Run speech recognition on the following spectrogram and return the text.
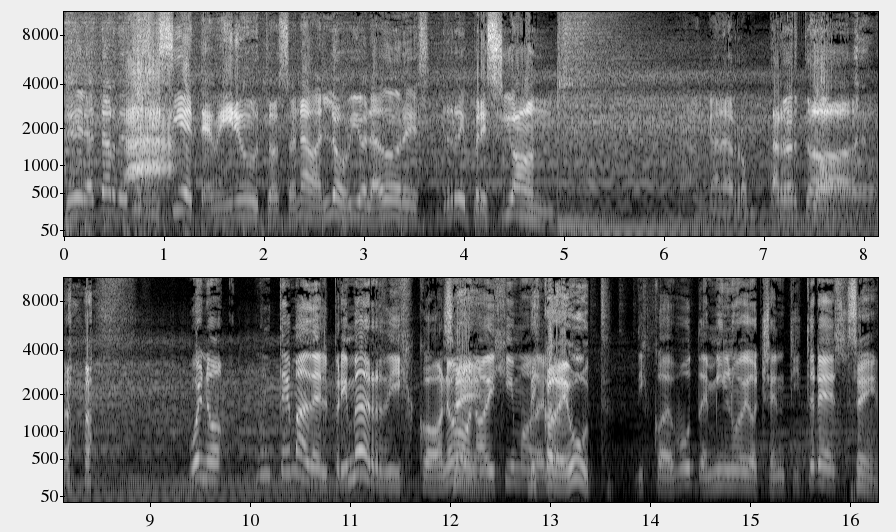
7 de la tarde, 17 minutos. Sonaban los violadores. Represión. Dan ganas de romper todo. bueno, un tema del primer disco, ¿no? Sí. No dijimos. de Disco lo- debut. Disco debut de 1983. Sí.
